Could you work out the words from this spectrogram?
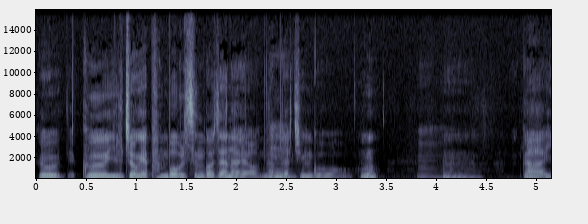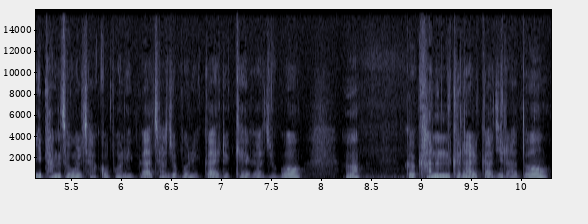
그, 그 일종의 방법을 쓴 거잖아요. 네. 남자친구, 어? 음. 어, 가이 방송을 자꾸 보니까 자주 보니까 이렇게 해가지고 어? 그 가는 그날까지라도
